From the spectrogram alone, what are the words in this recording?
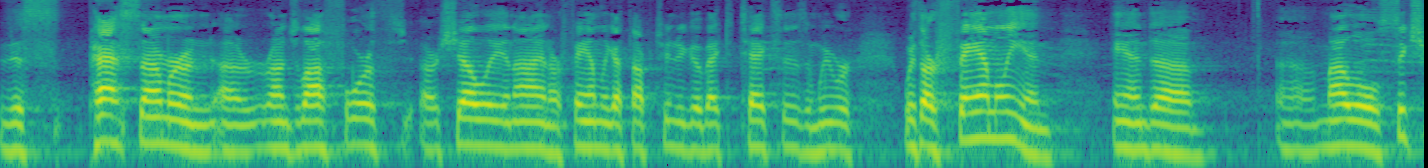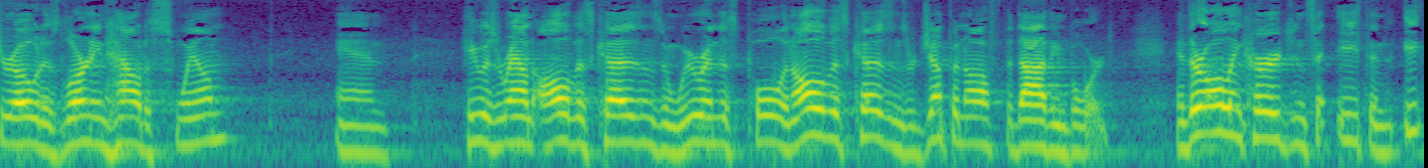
This past summer, and uh, around July 4th, our Shelly and I and our family got the opportunity to go back to Texas, and we were with our family, and and uh, uh, my little six-year-old is learning how to swim, and he was around all of his cousins, and we were in this pool, and all of his cousins are jumping off the diving board. And they're all encouraging Ethan,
